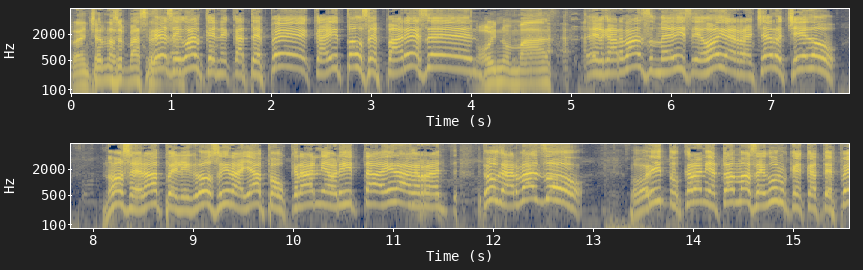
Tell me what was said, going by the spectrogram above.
ranchero no se pase. Es igual que en Ecatepec, ahí todos se parecen. Hoy nomás. El garbanzo me dice, oiga, ranchero chido, ¿no será peligroso ir allá para Ucrania ahorita? Ir a ran- ¡Tú, garbanzo! Ahorita Ucrania está más seguro que Ecatepec.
